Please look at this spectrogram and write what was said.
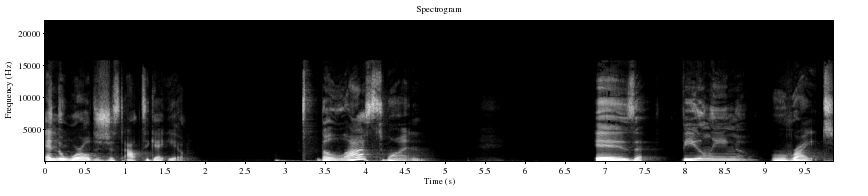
and the world is just out to get you. The last one is feeling right.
